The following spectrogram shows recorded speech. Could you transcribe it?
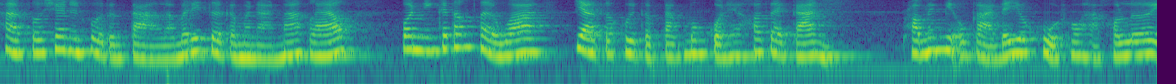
ผ่านโซเชียลเน็ตเวิร์กต่างๆ แล้วไม่ได้เจอกันมานานมากแล้ว วันนี้ก็ตั้งใจว่าอยากจะคุยกับตั๊กบงกฎให้เข้าใจกัน เพราะไม่มีโอกาสได้ยกหูโทรหาเขาเลย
